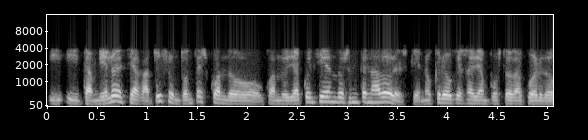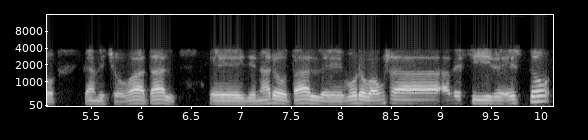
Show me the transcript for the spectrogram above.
y, también lo decía Gatuso. Entonces cuando cuando ya coinciden dos entrenadores que no creo que se hayan puesto de acuerdo, que han dicho va tal, eh, Llenaro tal, eh, Boro vamos a, a decir esto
